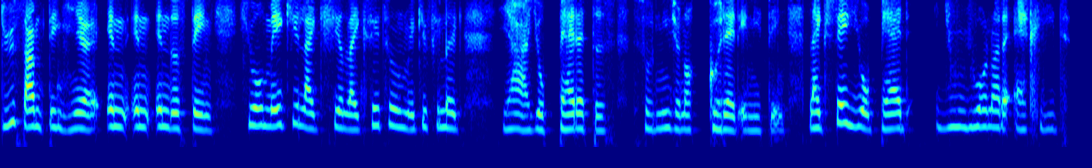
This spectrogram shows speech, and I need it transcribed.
do something here in, in, in this thing. He will make you like feel like Satan will make you feel like, yeah, you're bad at this, so it means you're not good at anything. Like say you're bad you you are not an athlete.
